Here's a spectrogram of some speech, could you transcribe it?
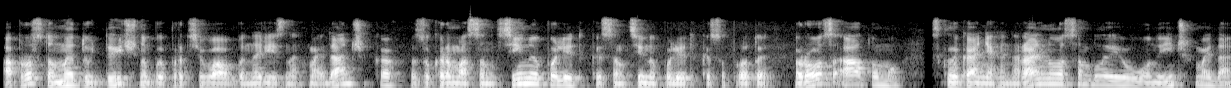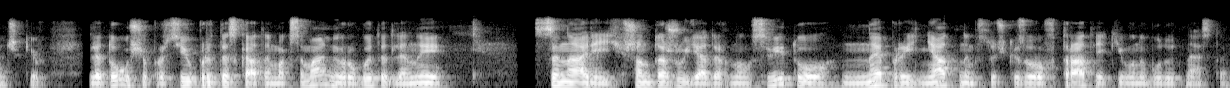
а просто методично би працював би на різних майданчиках, зокрема санкційної політики, санкційної політики супроти Росатому, скликання Генеральної асамблеї ООН і інших майданчиків для того, щоб Росію притискати максимально і робити для неї сценарій шантажу ядерного світу неприйнятним з точки зору втрат, які вони будуть нести.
